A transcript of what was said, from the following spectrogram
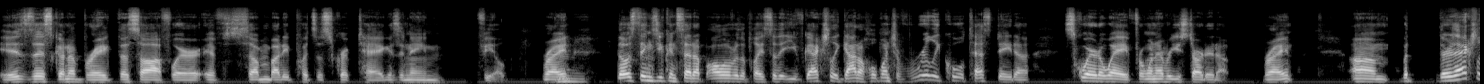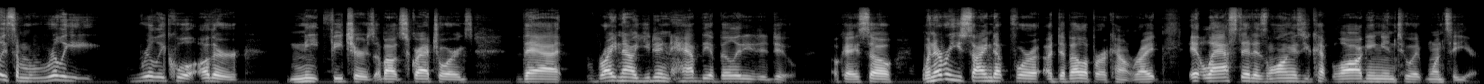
is this going to break the software if somebody puts a script tag as a name field, right? Mm-hmm. Those things you can set up all over the place so that you've actually got a whole bunch of really cool test data squared away for whenever you start it up, right? Um, but there's actually some really, really cool other neat features about Scratch orgs that right now you didn't have the ability to do. Okay, so whenever you signed up for a developer account, right, it lasted as long as you kept logging into it once a year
